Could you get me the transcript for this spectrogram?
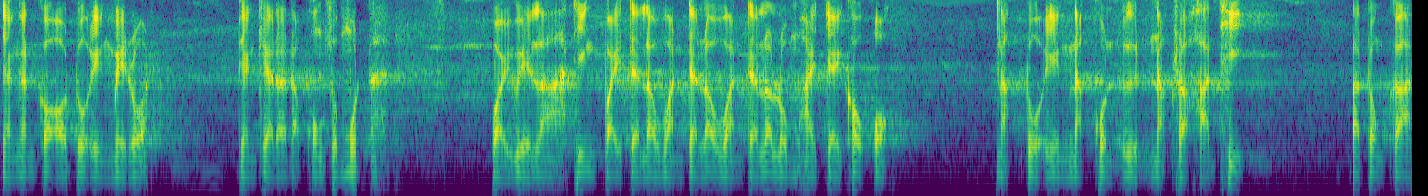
อย่างนั้นก็เอาตัวเองไม่รอด เพียงแค่ระดับของสมมุติ ปล่อยเวลาทิ้งไปแต่ละวันแต่ละวันแต่ละลมหายใจเข้าออก หนักตัวเองหนักคนอื่น หนักสถานที่ ต้องการ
